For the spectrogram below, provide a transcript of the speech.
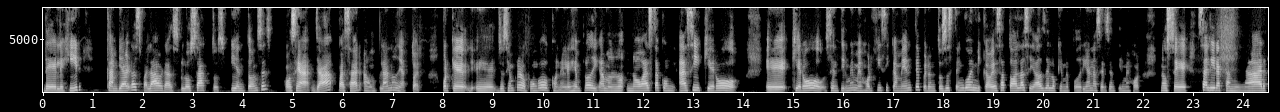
de elegir cambiar las palabras, los actos y entonces, o sea, ya pasar a un plano de actuar porque eh, yo siempre lo pongo con el ejemplo, digamos, no, no basta con, ah, sí, quiero, eh, quiero sentirme mejor físicamente, pero entonces tengo en mi cabeza todas las ideas de lo que me podrían hacer sentir mejor. No sé, salir a caminar,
